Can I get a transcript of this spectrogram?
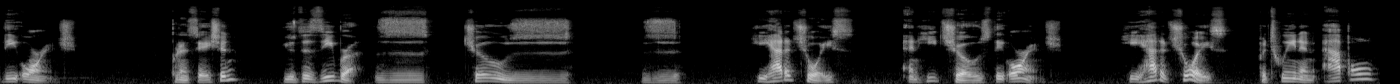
the orange. Pronunciation? Use the zebra. Z chose. Z. He had a choice, and he chose the orange. He had a choice between an apple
